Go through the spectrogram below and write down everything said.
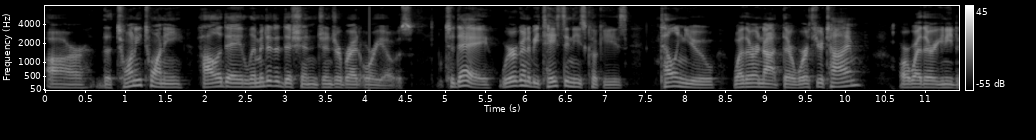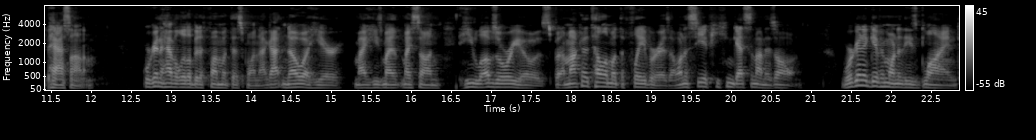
are the 2020 Holiday Limited Edition Gingerbread Oreos. Today, we're going to be tasting these cookies, telling you whether or not they're worth your time or whether you need to pass on them. We're going to have a little bit of fun with this one. I got Noah here. My, he's my, my son. He loves Oreos, but I'm not going to tell him what the flavor is. I want to see if he can guess it on his own. We're going to give him one of these blind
